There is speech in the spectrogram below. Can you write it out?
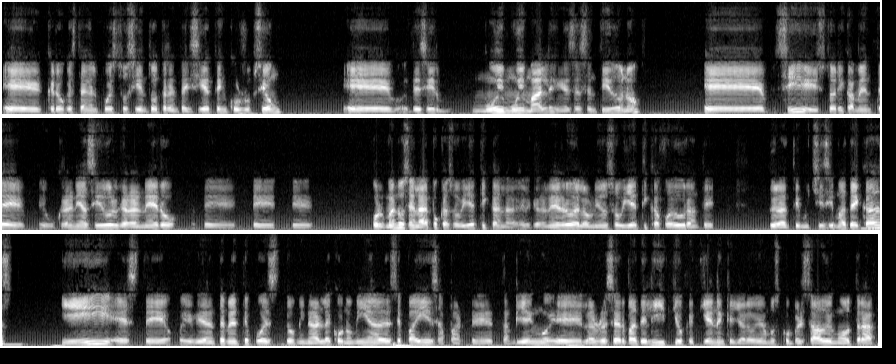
eh, creo que está en el puesto 137 en corrupción, eh, es decir, muy, muy mal en ese sentido, ¿no? Eh, sí, históricamente Ucrania ha sido el granero de, por lo menos en la época soviética, el granero de la Unión Soviética fue durante, durante muchísimas décadas y este, evidentemente pues dominar la economía de ese país, aparte también eh, las reservas de litio que tienen, que ya lo habíamos conversado en otra,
